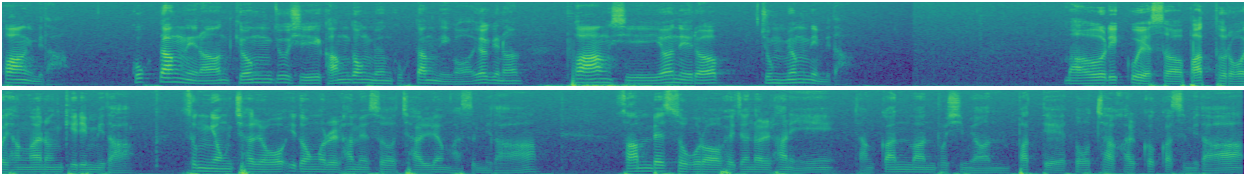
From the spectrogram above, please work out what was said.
포항입니다. 국당리는 경주시 강동면 국당리고 여기는 포항시 연일읍 중명리입니다. 마을 입구에서 밭으로 향하는 길입니다. 승용차로 이동을 하면서 촬영했습니다. 삼배속으로 회전을 하니 잠깐만 보시면 밭에 도착할 것 같습니다.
